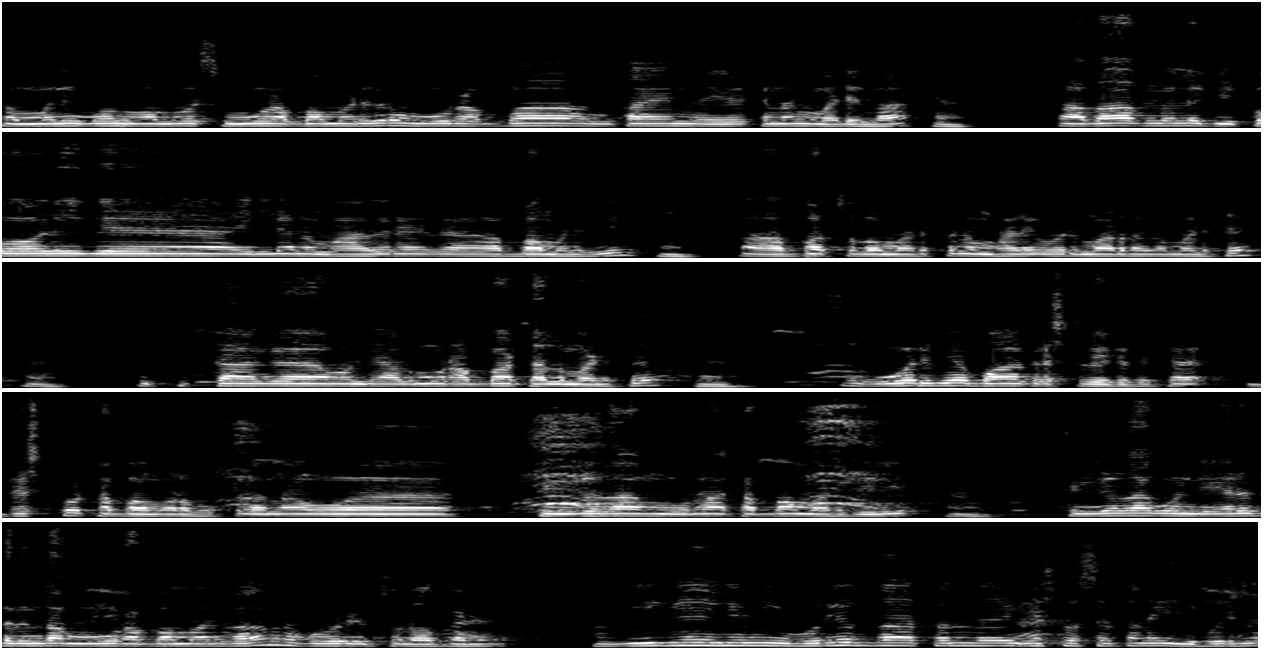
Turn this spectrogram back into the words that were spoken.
ನಮ್ ಮನಿಗ್ ಬಂದ್ ಒಂದ್ ವರ್ಷ ಮೂರ್ ಹಬ್ಬ ಮಾಡಿದ್ರು ಮೂರ್ ಹಬ್ಬ ಅಂತ ಏನು ಹೇಳ್ಕೊಂಡಂಗ್ ಮಾಡಿಲ್ಲ ಹ್ಮ್. ಅದಾದ್ಮೇಲೆ ದೀಪಾವಳಿಗೆ ಇಲ್ಲೇ ನಮ್ ಹಾವೇರಿಯಾಗ ಹಬ್ಬ ಮಾಡಿದ್ವಿ ಹ್ಮ್. ಆ ಹಬ್ಬ ಚಲೋ ಮಾಡಿತ್ತು ನಮ್ ಹಳೆ ಊರಿ ಮಾಡ್ದಂಗ ಮಾಡಿದ್ದೆ ಹ್ಮ್. ಒಂದ್ ಎರಡ್ ಮೂರ್ ಹಬ್ಬ ಡಲ್ ಮಾಡಿದ್ದೆ ಹ್ಮ್. ಊರಿಗೆ ಬಾಳ ರೆಸ್ಟ್ ಬೇಕದಕ್ಕೆ ರೆಸ್ಟ್ ಕೊಟ್ಟು ಹಬ್ಬ ಮಾಡ್ಬೇಕು. ನಾವು ತಿಂಗಳದಾಗ ಮೂರ್ನಾಲ್ಕು ಹಬ್ಬ ಮಾಡ್ತೀವಿ. ತಿಂಗಳದಾಗ ಒಂದ್ ಎರಡರಿಂದ ಮೂರ್ ಹಬ್ಬ ಮಾಡಿದಾಗ ಅಂದ್ರೆ ಊರಿಗೆ ಚಲೋ ಹಬ್ಬನೇ ಈಗ ನೀವು ಈ ಊರಿ ಹಬ್ಬ ತಂದ ಎಷ್ಟು ವರ್ಷ ತನ ಈ ಊರಿನ?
